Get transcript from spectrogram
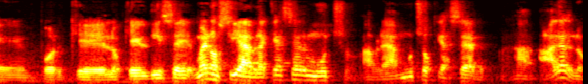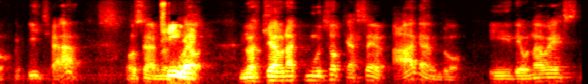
Eh, porque lo que él dice, bueno, sí, habrá que hacer mucho, habrá mucho que hacer, háganlo y ya. O sea, no, no es que habrá mucho que hacer, háganlo y de una vez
